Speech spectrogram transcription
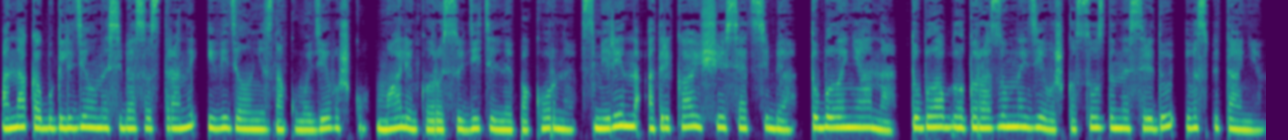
Она как бы глядела на себя со стороны и видела незнакомую девушку, маленькую, рассудительную, покорную, смиренно отрекающуюся от себя. То была не она, то была благоразумная девушка, созданная средой и воспитанием.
